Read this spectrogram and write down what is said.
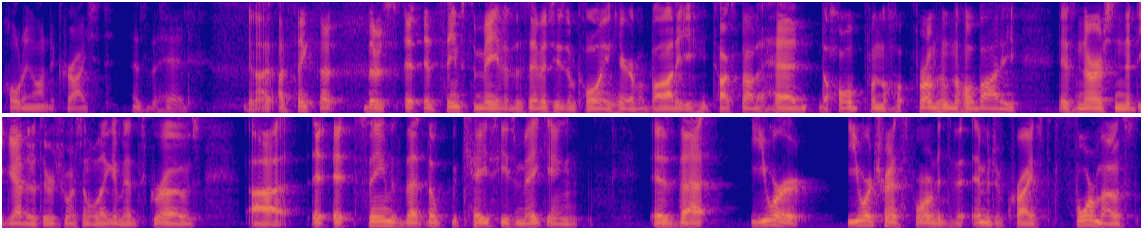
holding on to Christ as the head. You know, I, I think that there's. It, it seems to me that this image he's employing here of a body. He talks about a head, the whole from the from whom the whole body is nourished and knit together through joints and ligaments grows. Uh, it, it seems that the, the case he's making is that you are you are transformed into the image of Christ foremost,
